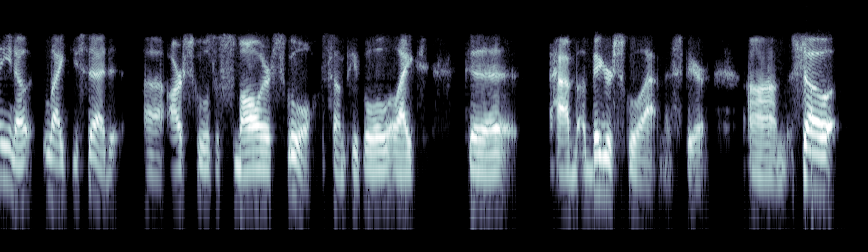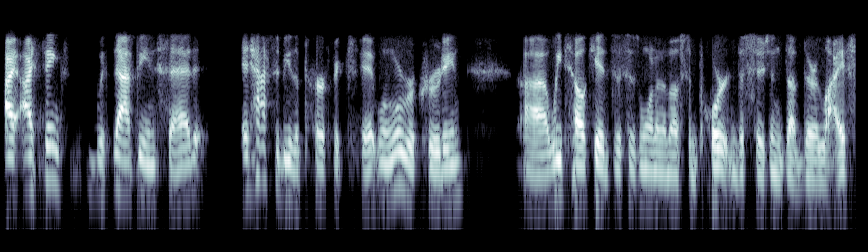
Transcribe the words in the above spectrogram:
you know, like you said, uh, our school's a smaller school. Some people like to have a bigger school atmosphere. Um, so I, I, think with that being said, it has to be the perfect fit. When we're recruiting, uh, we tell kids this is one of the most important decisions of their life.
